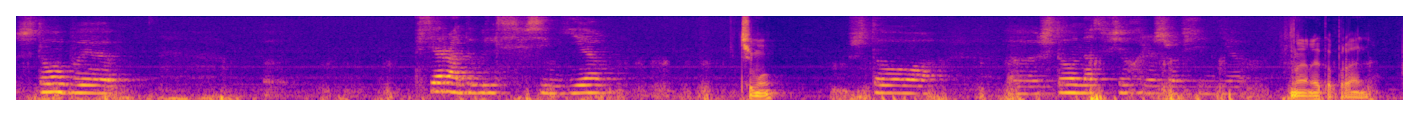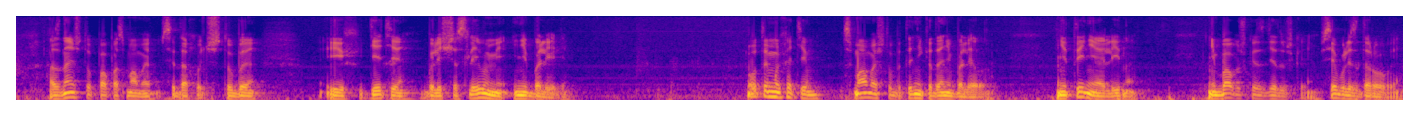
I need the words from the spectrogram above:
чтобы э, все радовались в семье, Чему? что, э, что у нас все хорошо в семье. Наверное, это правильно. А знаешь, что папа с мамой всегда хочет? Чтобы их дети были счастливыми и не болели. Вот и мы хотим с мамой, чтобы ты никогда не болела. Ни ты, ни Алина, ни бабушка с дедушкой. Все были здоровые.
